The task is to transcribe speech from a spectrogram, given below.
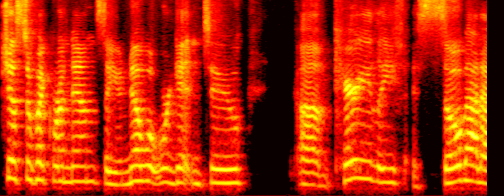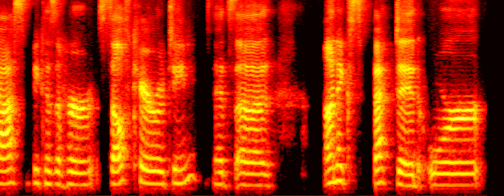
just a quick rundown so you know what we're getting to. Um, Carrie Leaf is so badass because of her self care routine. It's a unexpected or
